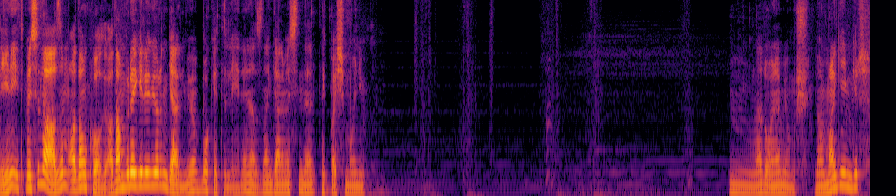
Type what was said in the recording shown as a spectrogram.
Lane'i itmesi lazım. Adam kovalıyor. Adam buraya geliyor diyorum gelmiyor. Bok etti lane. En azından gelmesin de tek başıma oynayayım. Hmm, nerede oynamıyormuş. Normal game gir.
